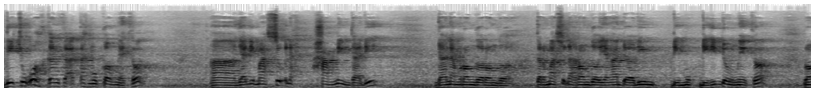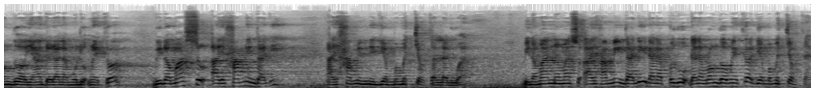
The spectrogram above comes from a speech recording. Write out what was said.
dicuahkan ke atas muka mereka ha, jadi masuklah hamim tadi dalam rongga-rongga termasuklah rongga yang ada di, di, di hidung mereka rongga yang ada dalam mulut mereka. Bila masuk air hamil tadi air hamil ni dia memecahkan laluan. Bila mana masuk air hamim tadi dalam perut dalam rongga mereka dia memecahkan.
